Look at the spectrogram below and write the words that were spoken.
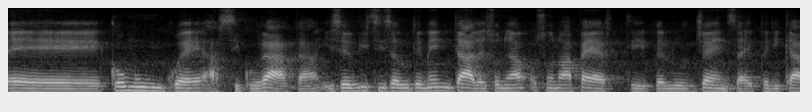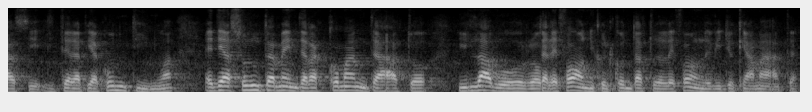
è comunque assicurata. I servizi di salute mentale sono, sono, aperti per l'urgenza e per i casi di terapia continua ed è assolutamente raccomandato il lavoro telefonico, il contatto telefonico, le videochiamate.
